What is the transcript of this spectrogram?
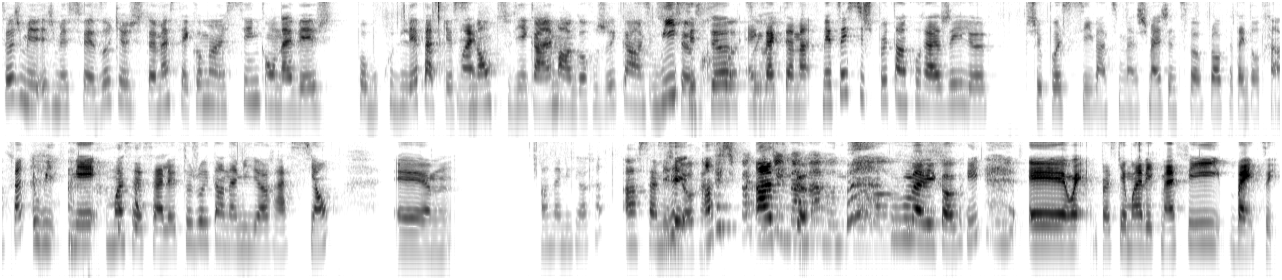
ça, je me, je me suis fait dire que justement, c'était comme un signe qu'on avait pas beaucoup de lait parce que sinon, tu viens quand même engorger quand tu Oui, c'est ça, pas, exactement. Mais tu sais, si je peux t'encourager, là, je sais pas si j'imagine que tu vas avoir peut-être d'autres enfants, Oui. mais moi, ça, ça a toujours été en amélioration. Euh, en améliorant? En s'améliorant. En- Je que toutes les tout cas. mamans vont nous comprendre. Vous m'avez compris. Euh, ouais, parce que moi, avec ma fille, ben, tu sais,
